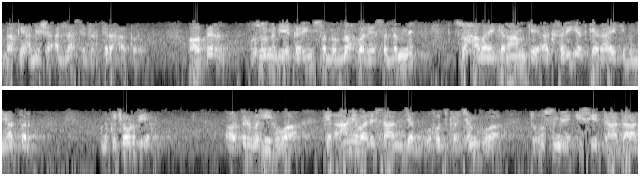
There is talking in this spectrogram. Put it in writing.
باقی ہمیشہ اللہ سے ڈرتے رہا کرو۔ اور پھر حضور نبی کریم صلی اللہ علیہ وسلم نے صحابہ کرام کے اکثریت کے رائے کی بنیاد پر ان کو چھوڑ دیا۔ اور پھر وہی ہوا کہ آنے والے سال جب حج کا جنگ ہوا تو اس میں اسی تعداد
